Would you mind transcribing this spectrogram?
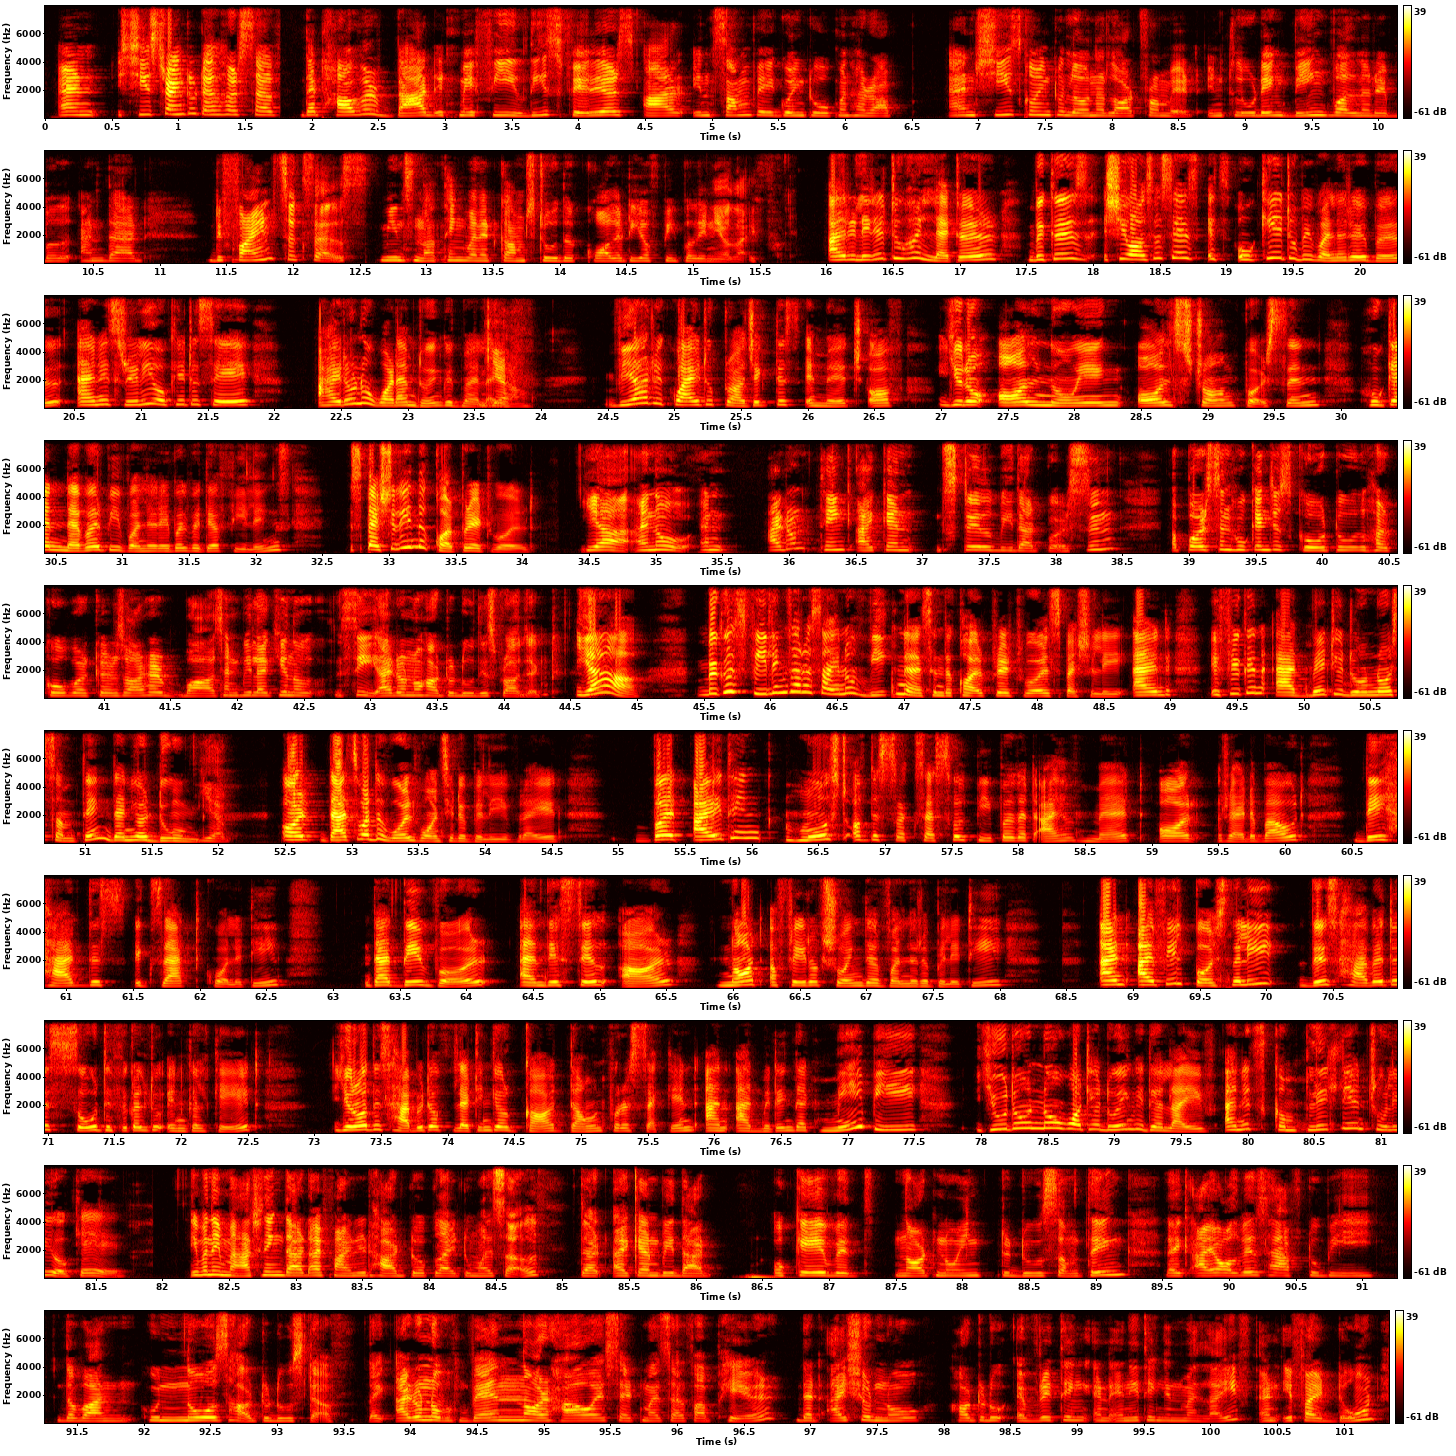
And she's trying to tell herself that however bad it may feel, these failures are in some way going to open her up and she's going to learn a lot from it, including being vulnerable and that defined success means nothing when it comes to the quality of people in your life. I related to her letter because she also says it's okay to be vulnerable and it's really okay to say, I don't know what I'm doing with my life. Yeah. We are required to project this image of, you know, all knowing, all strong person who can never be vulnerable with their feelings, especially in the corporate world. Yeah, I know. And I don't think I can still be that person. A person who can just go to her coworkers or her boss and be like, you know, see, I don't know how to do this project. Yeah. Because feelings are a sign of weakness in the corporate world, especially. And if you can admit you don't know something, then you're doomed. Yep. Or that's what the world wants you to believe, right? But I think most of the successful people that I have met or read about, they had this exact quality that they were and they still are not afraid of showing their vulnerability. And I feel personally, this habit is so difficult to inculcate. You know, this habit of letting your guard down for a second and admitting that maybe you don't know what you're doing with your life and it's completely and truly okay. Even imagining that, I find it hard to apply to myself that I can be that okay with not knowing to do something. Like, I always have to be the one who knows how to do stuff. Like, I don't know when or how I set myself up here that I should know how to do everything and anything in my life. And if I don't,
